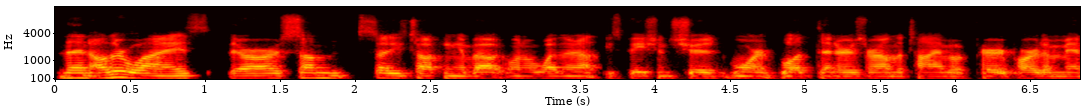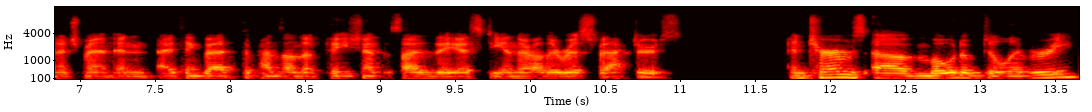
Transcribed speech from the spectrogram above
Then otherwise, there are some studies talking about whether or not these patients should warrant blood thinners around the time of peripartum management. And I think that depends on the patient, the size of the ASD, and their other risk factors in terms of mode of delivery,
